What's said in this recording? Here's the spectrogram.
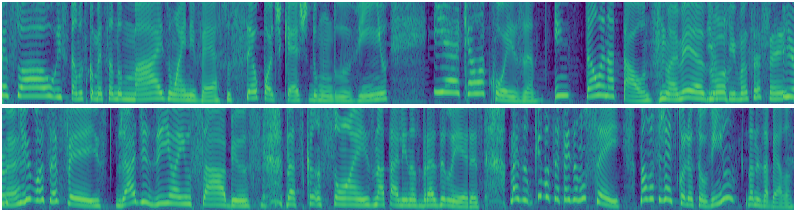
pessoal! Estamos começando mais um Wineverso, seu podcast do mundo do vinho. E é aquela coisa. Então é Natal, não é mesmo? E o que você fez, e né? o que você fez? Já diziam aí os sábios das canções natalinas brasileiras. Mas o que você fez eu não sei. Mas você já escolheu seu vinho, dona Isabela?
